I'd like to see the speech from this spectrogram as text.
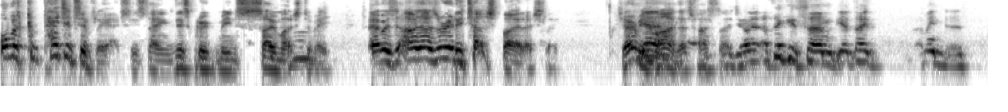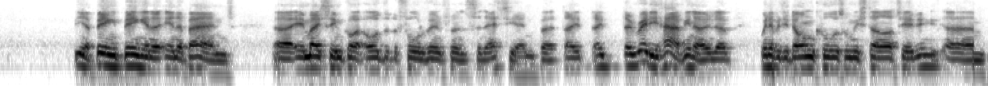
almost competitively, actually saying, "This group means so much to me." It was I was, I was really touched by it, actually. Jeremy Yeah. Vine, that's fascinating. I think it's um yeah they I mean uh, yeah being being in a in a band uh, it may seem quite odd that the fall of influence and Etienne but they they, they really have you know we never did encores when we started um,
